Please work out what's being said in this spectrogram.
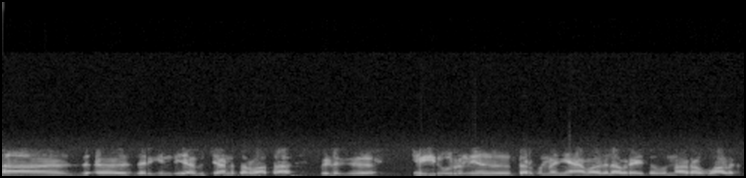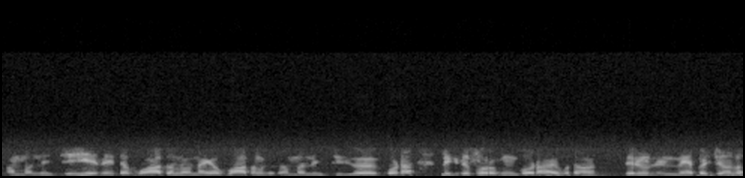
ఆ, జ- జరిగింది. ఆ విచారణ తర్వాత వీళ్ళకి ఇరువురు తరఫున తరపున న్యాయవాదులు ఎవరైతే ఉన్నారో వాళ్ళకి సంబంధించి ఏదైతే వాదనలు ఉన్నాయో వాదనలకు సంబంధించి కూడా లిఖితపూర్వకంగా కూడా ఇవ్వడం జరిగిన నేపథ్యంలో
